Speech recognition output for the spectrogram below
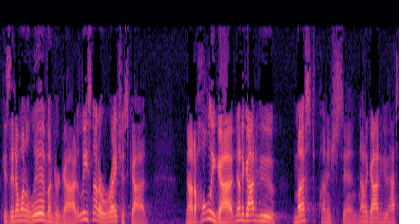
Because they don't want to live under God, at least not a righteous God, not a holy God, not a God who must punish sin, not a God who has,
